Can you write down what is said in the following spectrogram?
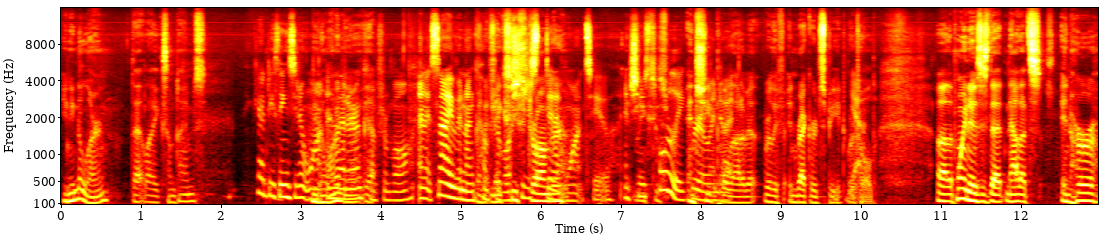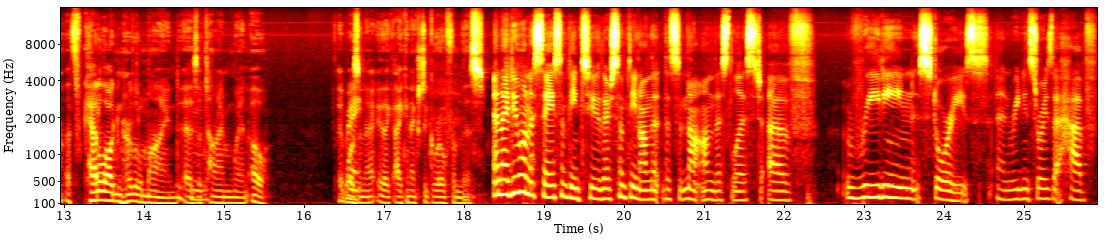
you need to learn that like sometimes You gotta do things you don't want don't and that do are it, yeah. uncomfortable, and it's not even uncomfortable. makes you She just didn't want to, and she you- totally grew and she into pulled it. out of it really in record speed. We're Yeah. told. Uh, the point is, is that now that's in her, that's cataloged in her little mind as a time when, oh, it Mm-hmm. Right. wasn't like I can actually grow from this. And I do want to say something too. There's something on the, that's not on this list of reading stories and reading stories that have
